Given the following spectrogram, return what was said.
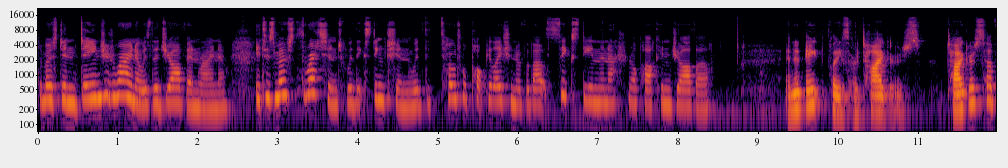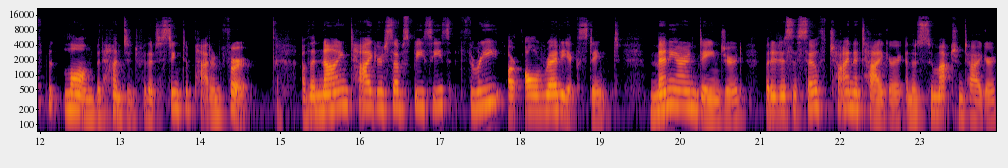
The most endangered rhino is the Javan rhino. It is most threatened with extinction, with a total population of about 60 in the national park in Java. And in eighth place are tigers. Tigers have long been hunted for their distinctive pattern fur. Of the nine tiger subspecies, three are already extinct. Many are endangered, but it is the South China tiger and the Sumatran tiger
